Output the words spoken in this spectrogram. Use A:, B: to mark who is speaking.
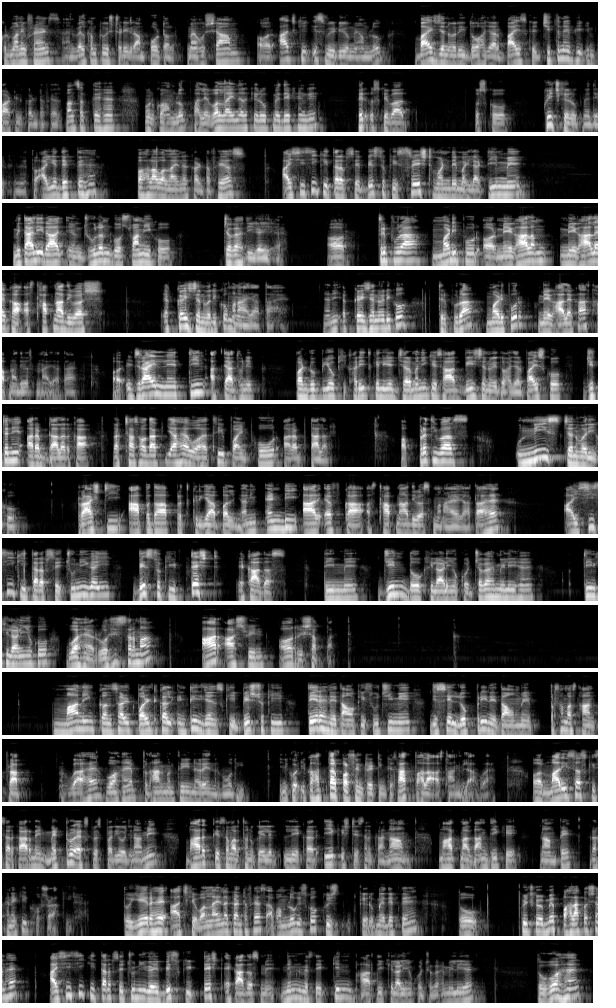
A: Good morning friends and welcome to Studygram portal मैं हूँ श्याम, और आज की इस वीडियो में हम लोग 22 जनवरी 2022 के जितने भी इंपॉर्टेंट करंट अफेयर्स बन सकते हैं, उनको हम लोग पहले वन लाइनर के रूप में देखेंगे, फिर उसके बाद उसको क्विज के रूप में देखेंगे। तो आइए देखते हैं पहला one liner current affairs ICC की तरफ़ से विश्व की श्रेष्ठ वनडे महिला टीम में मिताली राज एवं झूलन गोस्वामी को जगह दी गई है, और त्रिपुरा, मणिपुर और मेघालय मेघालय का स्थापना दिवस 21 जनवरी को मनाया जाता है। यानी 21 जनवरी को त्रिपुरा, मणिपुर, मेघालय का स्थापना दिवस मनाया जाता है। और इजराइल ने तीन अत्याधुनिक पनडुब्बियों की खरीद के लिए जर्मनी के साथ 20 जनवरी 2022 को जितने अरब डॉलर का रक्षा सौदा किया है, वह है 3.4 अरब डॉलर। और प्रतिवर्ष 19 जनवरी को राष्ट्रीय आपदा प्रतिक्रिया बल, यानी एनडीआरएफ का स्थापना दिवस मनाया जाता है। आईसीसी की तरफ़ से चुनी गई विश्व की टेस्ट एकादश। टीम में जिन दो खिलाड़ियों को जगह मिली हैं, तीन खिलाड़ियों को वह हैं रोहित शर्मा, आर अश्विन और Rishabh Pant. Morning consult political intelligence की विश्व की तेरह नेताओं की सूची में जिसे लोकप्रिय नेताओं में प्रथम स्थान प्राप्त हुआ है वह हैं प्रधानमंत्री नरेंद्र मोदी। इनको इकहत्तर परसेंट रेटिंग के साथ पहला स्थान मिला हुआ है। और मारिसस की सरकार ने मेट्रो एक्सप्रेस परियोजना में भारत के समर्थन को लेकर एक स्टेशन का नाम महात्मा गांधी के नाम पे रखने की घोषणा की है। तो ये रहे आज के वन लाइनर करंट अफेयर्स अब हम लोग इसको क्विज के रूप में देखते हैं। तो क्विज के रूप में पहला क्वेश्चन है आईसीसी की तरफ़ से चुनी गई विश्व की टेस्ट एकादश में निम्न में से किन भारतीय खिलाड़ियों को जगह मिली है? तो वह हैं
